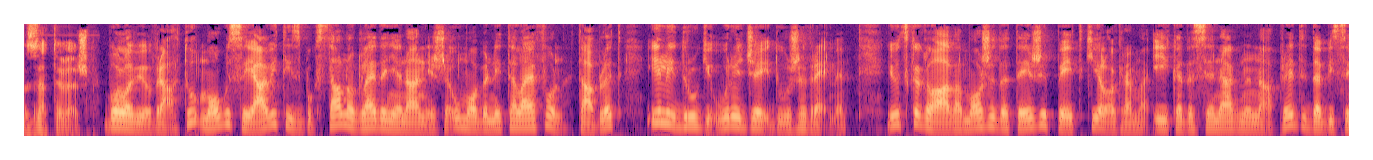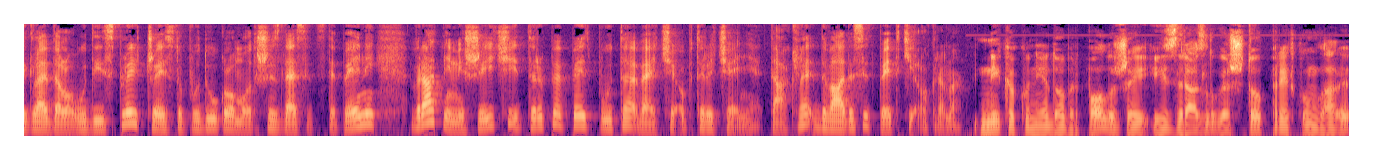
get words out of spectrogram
za te vežbe. Bolovi u vratu mogu se javiti zbog stalnog gledanja naniže u mobilni telefon, tablet ili drugi uređaj duže vreme. Ljudska glava može da teži 5 kg i kada se nagne napred da bi se gledalo u displej, često pod uglom od 60 stepeni, vratni mišići trpe 5 puta veće opterećenje, dakle 25 kg. Nikako nije dobar položaj iz razloga što pretklon glave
